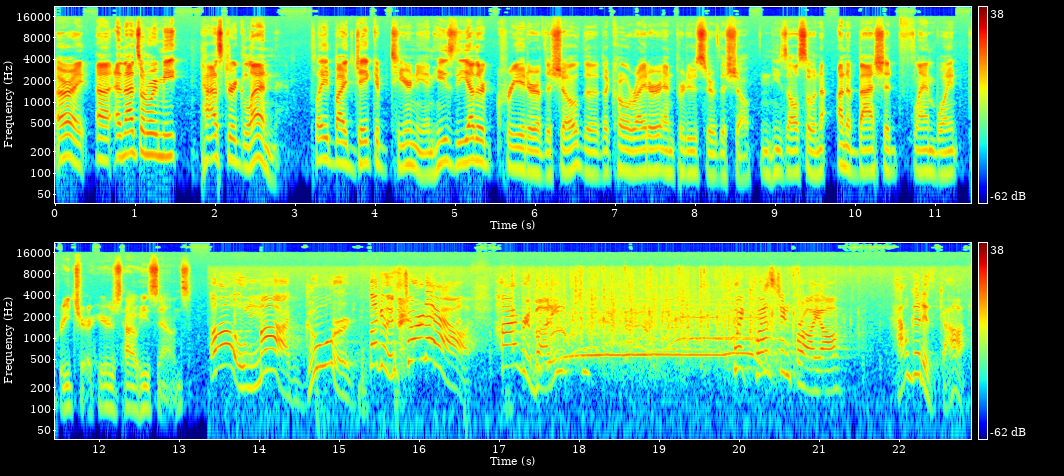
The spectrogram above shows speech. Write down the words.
All right, uh, and that's when we meet Pastor Glen, played by Jacob Tierney, and he's the other creator of the show, the the co-writer and producer of the show, and he's also an unabashed, flamboyant preacher. Here's how he sounds. Oh my gourd! Look at this turnout! Hi, everybody. Quick question for all y'all: How good is God?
